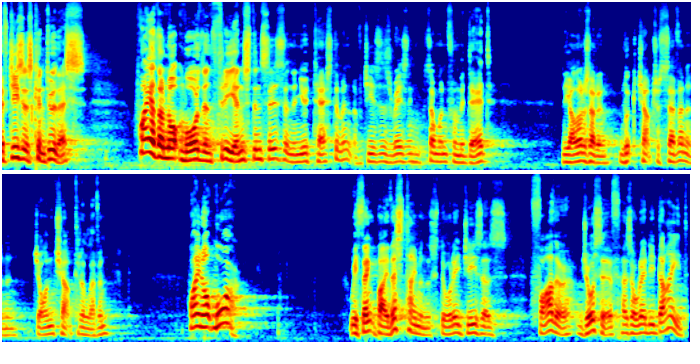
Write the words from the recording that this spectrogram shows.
If Jesus can do this, why are there not more than three instances in the New Testament of Jesus raising someone from the dead? The others are in Luke chapter 7 and in John chapter 11. Why not more? We think by this time in the story, Jesus' father, Joseph, has already died.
